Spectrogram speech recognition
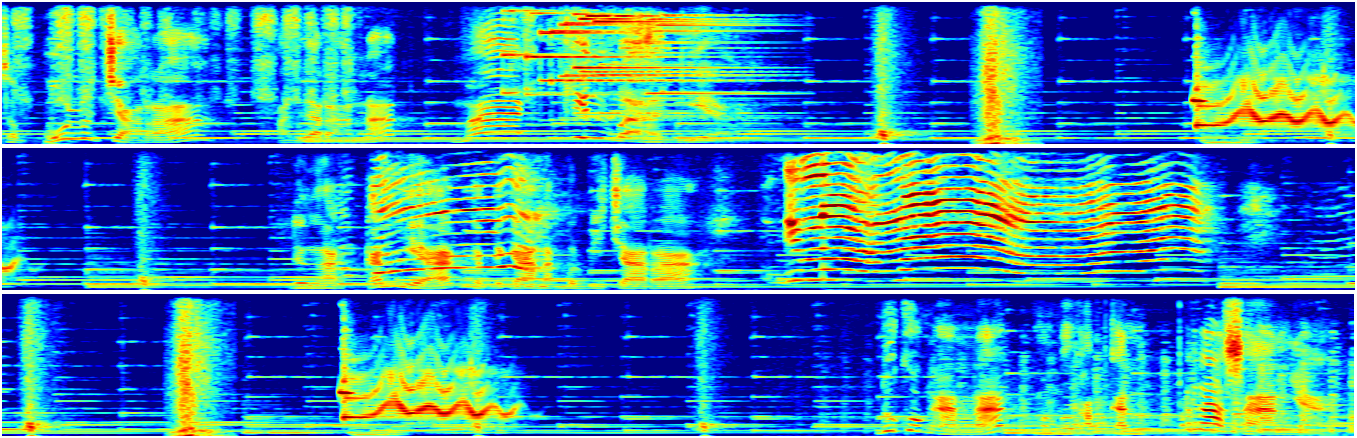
10 cara agar anak makin bahagia. Dengarkan ya ketika anak berbicara. Dukung anak mengungkapkan perasaannya.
